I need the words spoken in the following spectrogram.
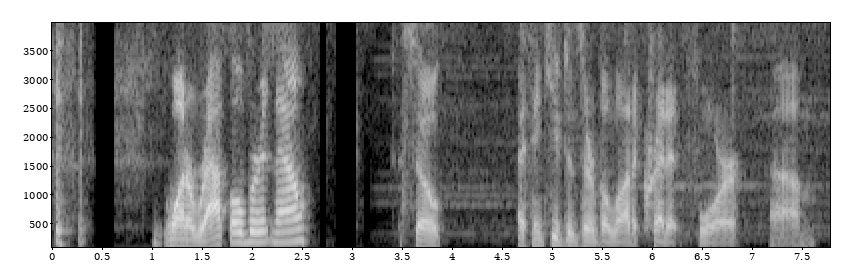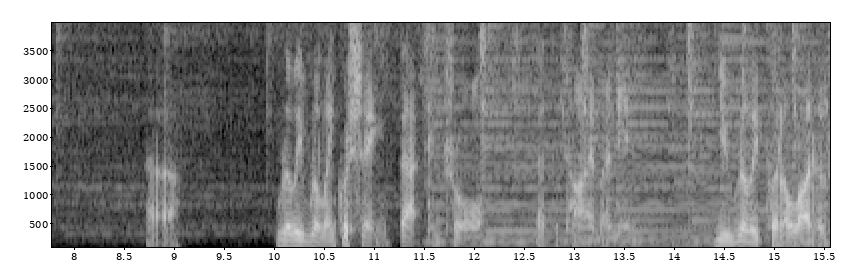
Want to rap over it now? So I think you deserve a lot of credit for um, uh, really relinquishing that control at the time. I mean, you really put a lot of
